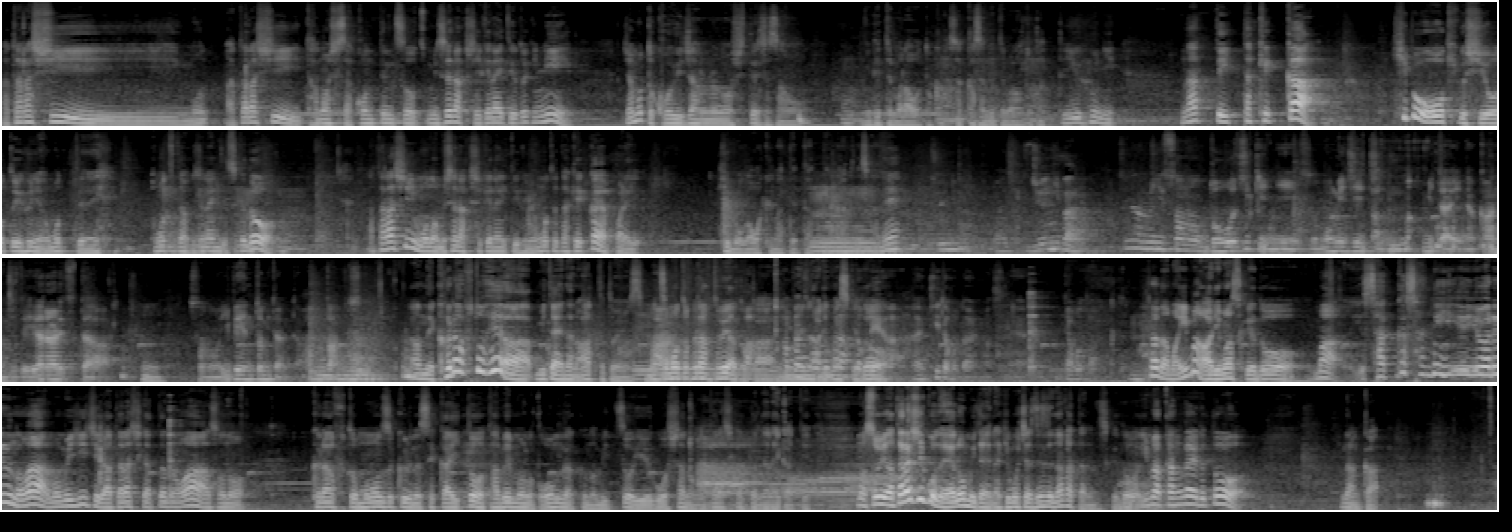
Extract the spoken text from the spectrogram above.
あ、新しいも新しい楽しさコンテンツを見せなくちゃいけないという時にじゃあもっとこういうジャンルの出展者さんをに出てもらおうとか、作家さんに出てもらおうとかっていうふうになっていった結果規模を大きくしようというふうには思って、思ってたわけじゃないんですけど、新しいものを見せなくちゃいけないというふうに思ってた結果やっぱり規模が大きくなっていったっていう感じですかね。12番ちなみにその同時期にそのもみじいちみたいな感じでやられてたうん。そのイベントみたいなのってあったんですか、あのね、クラフトフェアみたいなのあったと思います、うん松本クラフトフェアとか有名なのありますけど、はい聞いたことありますね。見たことあるただ、まあ今はありますけど、まあ、作家さんに言われるのは、もみじいちが新しかったのは、そのクラフト、ものづくりの世界と食べ物と音楽の3つを融合したのが新しかったんじゃないかっていう、まあ、そういう新しいことをやろうみたいな気持ちは全然なかったんですけど、今考えると、なんか、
